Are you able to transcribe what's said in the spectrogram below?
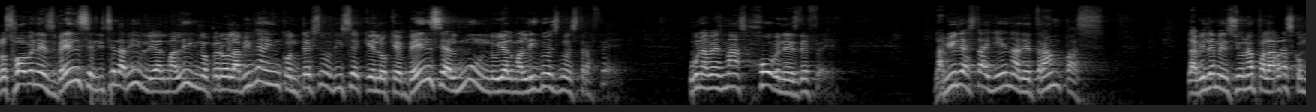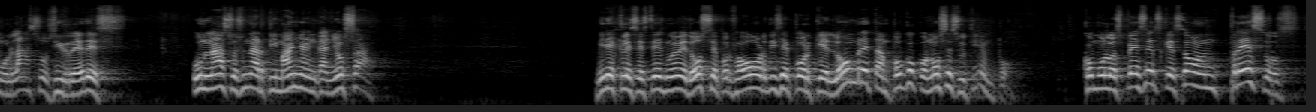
Los jóvenes vencen, dice la Biblia, al maligno, pero la Biblia en contexto nos dice que lo que vence al mundo y al maligno es nuestra fe. Una vez más, jóvenes de fe. La Biblia está llena de trampas. La Biblia menciona palabras como lazos y redes. Un lazo es una artimaña engañosa. Mire Eclesiastés 9:12, por favor, dice, porque el hombre tampoco conoce su tiempo, como los peces que son presos,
